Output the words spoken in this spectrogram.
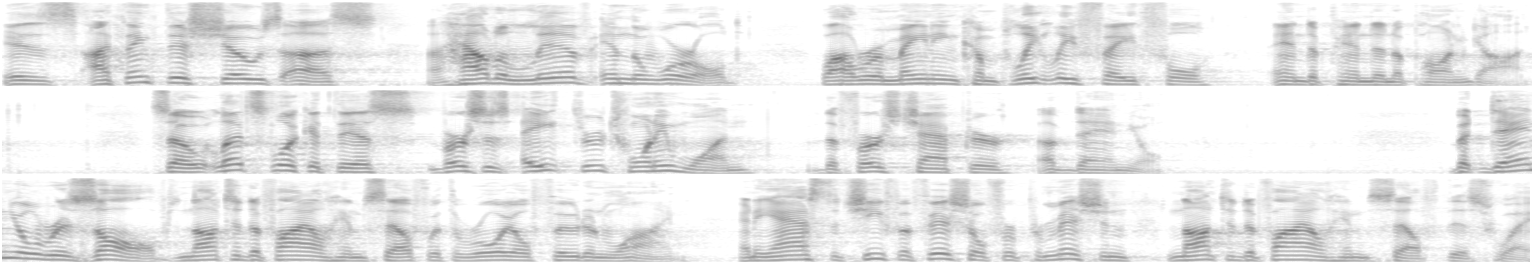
is I think this shows us uh, how to live in the world while remaining completely faithful and dependent upon God. So let's look at this verses 8 through 21, the first chapter of Daniel. But Daniel resolved not to defile himself with the royal food and wine, and he asked the chief official for permission not to defile himself this way.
